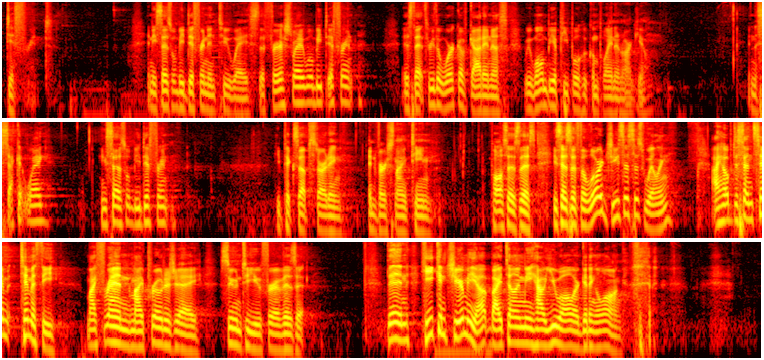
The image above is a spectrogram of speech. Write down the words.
different. And he says we'll be different in two ways. The first way we'll be different is that through the work of God in us, we won't be a people who complain and argue. In the second way, he says we'll be different. He picks up starting in verse 19. Paul says this He says, If the Lord Jesus is willing, I hope to send Tim- Timothy, my friend, my protege, soon to you for a visit. Then he can cheer me up by telling me how you all are getting along.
